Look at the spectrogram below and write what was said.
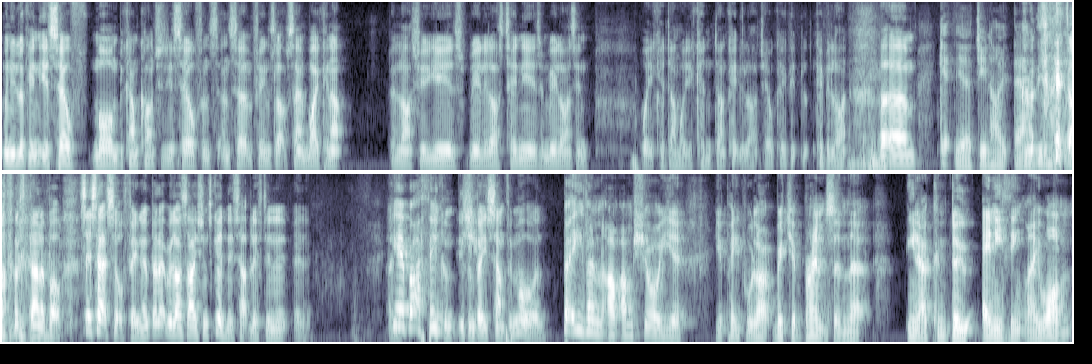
when you look into yourself more and become conscious of yourself and, and certain things, like I'm saying, waking up in the last few years, really, last ten years, and realising what you could have done, what you couldn't done. Keep it light, Jill. Keep it, keep it light. But um, Get the uh, gin hote down. yeah, I've done a bottle. So it's that sort of thing. But that realisation's good and it's uplifting. And, and Yeah, but I you think can, you can be something more. But even I- I'm sure you you people like Richard Branson that you know can do anything they want.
